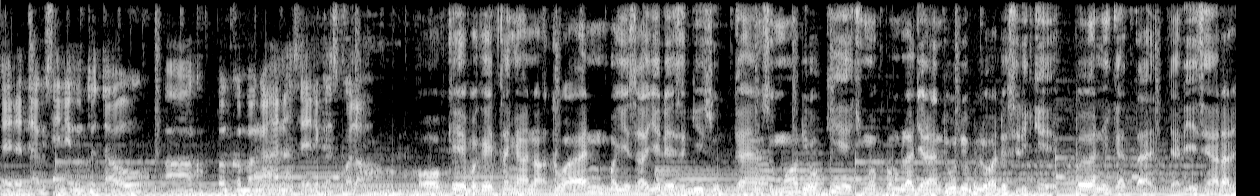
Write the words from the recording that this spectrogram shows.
Saya datang ke sini untuk tahu uh, perkembangan anak saya dekat sekolah Okey, berkaitan dengan anak tuan, bagi saya dari segi sukan semua dia okey. Cuma pembelajaran tu dia perlu ada sedikit peningkatan. Jadi saya harap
